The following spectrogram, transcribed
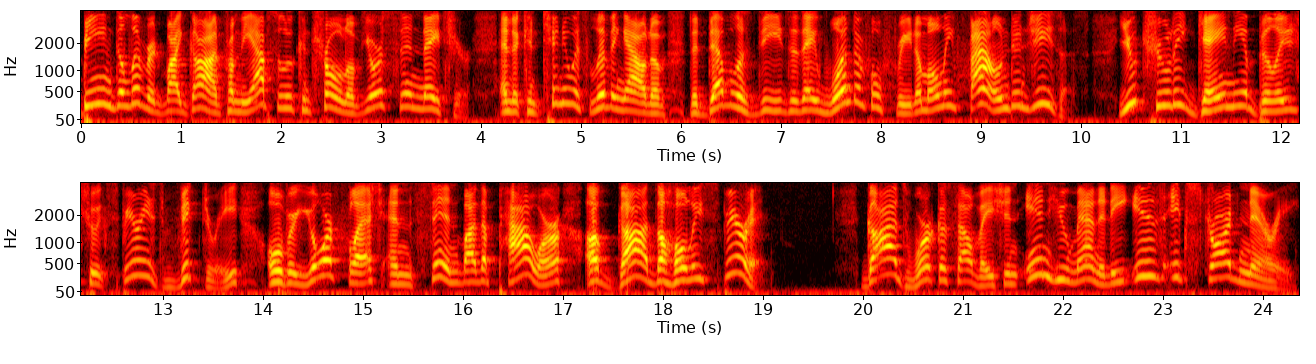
Being delivered by God from the absolute control of your sin nature and the continuous living out of the devil's deeds is a wonderful freedom only found in Jesus. You truly gain the ability to experience victory over your flesh and sin by the power of God the Holy Spirit. God's work of salvation in humanity is extraordinary.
